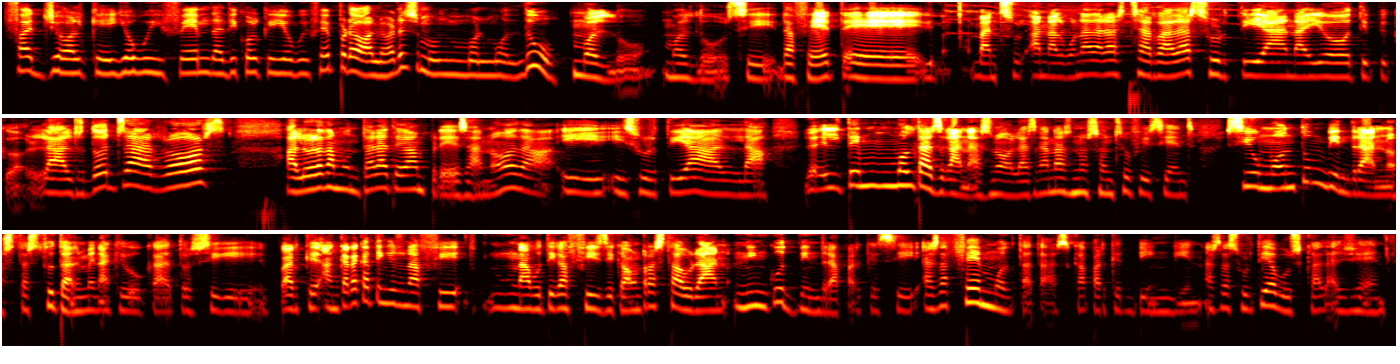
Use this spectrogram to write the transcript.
faig jo el que jo vull fer, em dedico al que jo vull fer, però alhora és molt, molt, molt dur. Molt dur, molt dur, sí. De fet, eh, van, en alguna de les xerrades sortien allò típic, els 12 errors a l'hora de muntar la teva empresa, no? De, i, I sortia el de... Ell té moltes ganes, no, les ganes no són suficients. Si ho monto, em vindran. No, estàs totalment equivocat. O sigui, perquè encara que tinguis una, fi, una botiga física, un restaurant, ningú et vindrà perquè sí. Has de fer molta tasca perquè et vinguin. Has de sortir a buscar la gent.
